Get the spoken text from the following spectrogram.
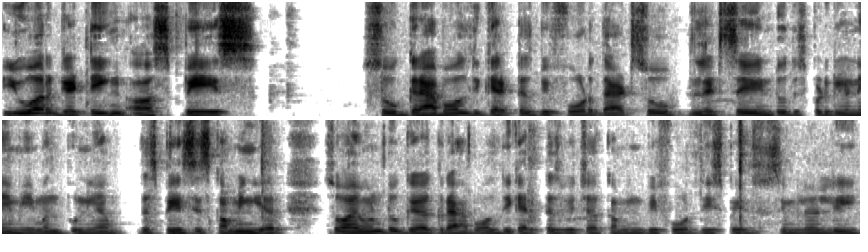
you are getting a space. So grab all the characters before that. So let's say into this particular name Hemant Punia the space is coming here. So I want to grab all the characters which are coming before the space. Similarly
